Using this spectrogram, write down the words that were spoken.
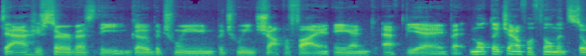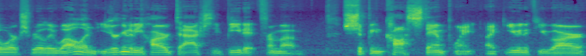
to actually serve as the go between between Shopify and FBA. But multi channel fulfillment still works really well, and you're going to be hard to actually beat it from a shipping cost standpoint. Like even if you are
